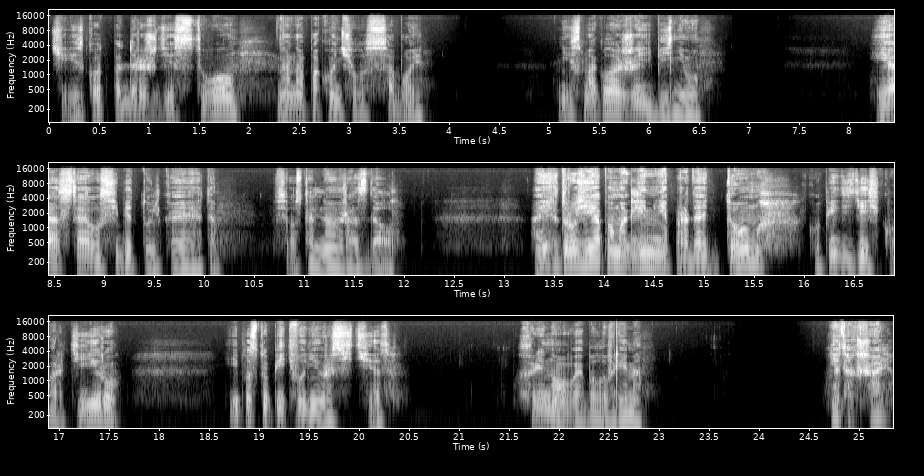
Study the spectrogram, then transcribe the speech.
Через год под Рождество она покончила с собой. Не смогла жить без него. Я оставил себе только это. Все остальное раздал. А их друзья помогли мне продать дом, купить здесь квартиру и поступить в университет. Хреновое было время. Мне так жаль.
